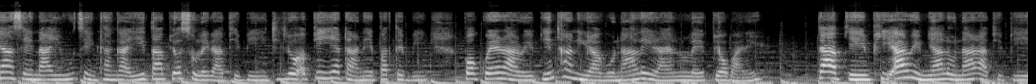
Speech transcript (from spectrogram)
10:00နာရီဝန်းကျင်ခန့်ကရေးသားပြောဆိုလိုက်တာဖြစ်ပြီးဒီလိုအပြစ်ရက်တာနဲ့ပတ်သက်ပြီးပေါ်ကွဲတာတွေပြင်းထန်နေတာကိုနားလေတယ်လို့လည်းပြောပါတယ်။ ဒါအပြင် PR တွေများလို့နားတာဖြစ်ပြီး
